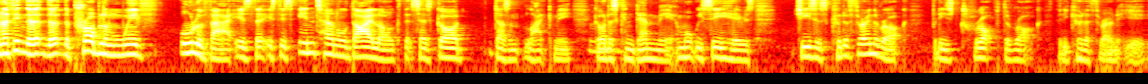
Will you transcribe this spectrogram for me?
and I think the, the the problem with all of that is that it's this internal dialogue that says God doesn't like me, God has condemned me, and what we see here is Jesus could have thrown the rock, but he's dropped the rock that he could have thrown at you,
